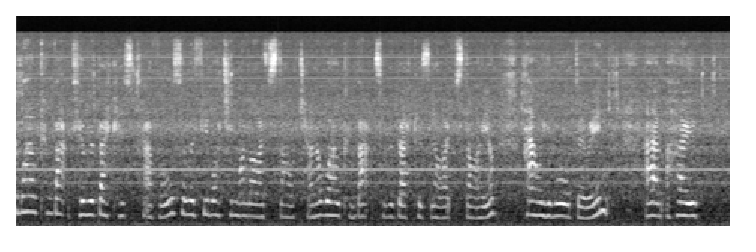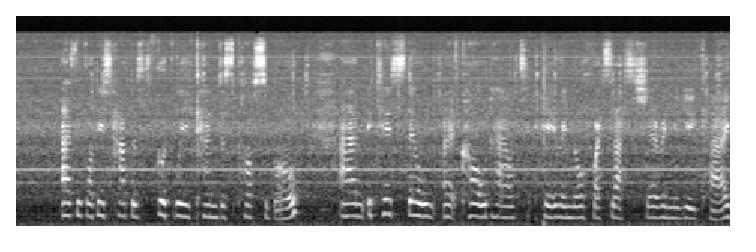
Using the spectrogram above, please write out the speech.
welcome back to Rebecca's Travels, So if you're watching my lifestyle channel, welcome back to Rebecca's Lifestyle. How are you all doing? Um, I hope everybody's had as good weekend as possible. Um, it is still uh, cold out here in northwest Leicestershire in the UK,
